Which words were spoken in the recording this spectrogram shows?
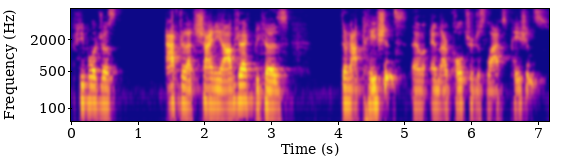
people are just after that shiny object because they're not patient and, and our culture just lacks patience.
